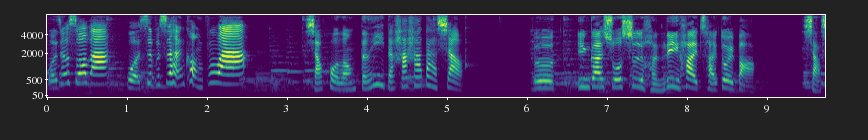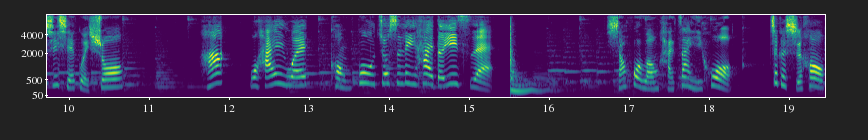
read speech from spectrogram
我就说吧，我是不是很恐怖啊？”小火龙得意的哈哈大笑：“呃，应该说是很厉害才对吧？”小吸血鬼说：“哈，我还以为恐怖就是厉害的意思诶。”小火龙还在疑惑，这个时候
